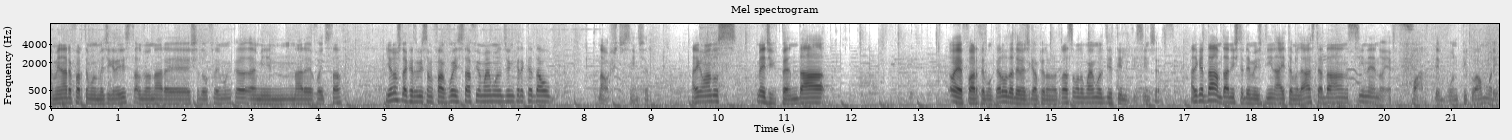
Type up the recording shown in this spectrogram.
I mean, are foarte mult Magic Resist, al meu n-are Shadow Flame încă, I mean, n-are Void Staff. Eu nu știu dacă trebuie să-mi fac Void Staff, eu mai mult gen cred că dau... Nu știu, sincer. Adică m-am dus Magic Pen, dar... O e foarte bun, că nu dă damage campionul meu, trebuie să mă duc mai mult utility, sincer. Adică da, am dat niște damage din itemele astea, dar în sine nu e foarte bun, picul a murit.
